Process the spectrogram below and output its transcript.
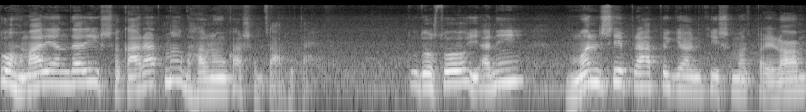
तो हमारे अंदर एक सकारात्मक भावनाओं का संचार होता है। तो दोस्तों, यानी मन से प्राप्त ज्ञान की समझ परिणाम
